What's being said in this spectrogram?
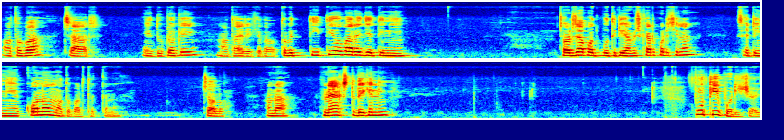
অথবা চার এই দুটোকেই মাথায় রেখে দাও। তবে তৃতীয়বারে যে তিনি চর্যাপদ পুঁথিটি আবিষ্কার করেছিলেন, সেটি নিয়ে কোনো মত পার্থক্য নেই। চলো, আমরা নেক্সট দেখে নিই। পুঁথি পরিচয়,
